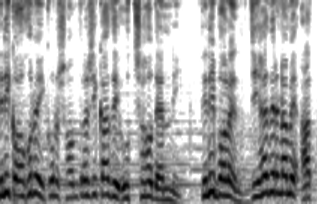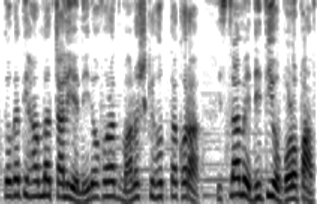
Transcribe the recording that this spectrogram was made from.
তিনি কখনোই কোনো সন্ত্রাসী কাজে উৎসাহ দেননি। তিনি বলেন জিহাদের নামে আত্মঘাতী হামলা চালিয়ে নিরপরাধ মানুষকে হত্যা করা ইসলামে দ্বিতীয় বড় পাপ।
